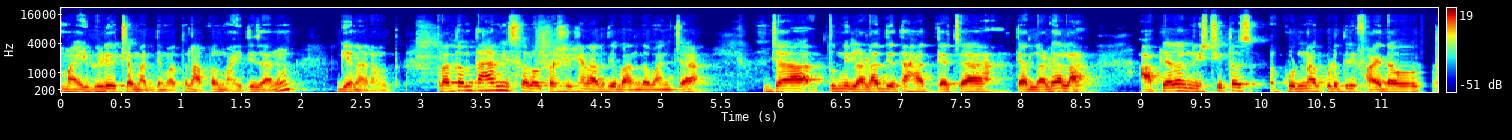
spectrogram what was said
मा व्हिडिओच्या माध्यमातून आपण माहिती जाणून घेणार आहोत. प्रथमतः मी सर्व प्रशिक्षणार्थी बांधवांच्या ज्या तुम्ही लढा देत आहात त्याच्या त्या लढ्याला आपल्याला निश्चितच कुठं ना कुठेतरी फायदा होत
